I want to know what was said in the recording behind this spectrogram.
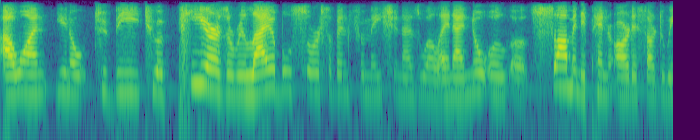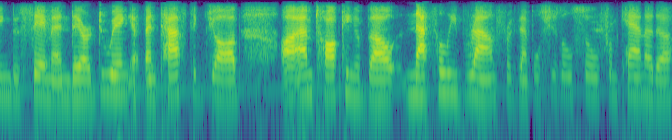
I want, you know, to be to appear as a reliable source of information as well. And I know uh, some independent artists are doing the same, and they are doing a fantastic job. Uh, I'm talking about Natalie Brown, for example. She's also from Canada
